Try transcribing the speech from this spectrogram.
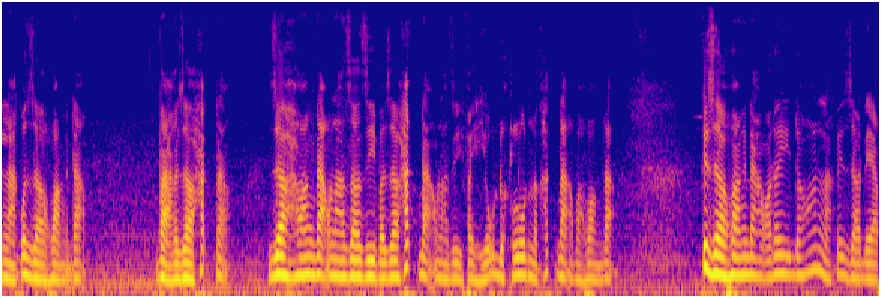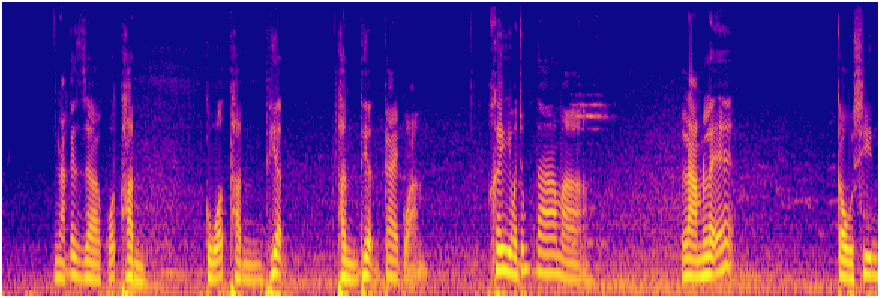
là có giờ hoàng đạo và giờ hắc đạo. Giờ hoàng đạo là giờ gì và giờ hắc đạo là gì? Phải hiểu được luôn là hắc đạo và hoàng đạo. Cái giờ hoàng đạo ở đây đó là cái giờ đẹp, là cái giờ của thần của thần thiện thần thiện cai quản. Khi mà chúng ta mà làm lễ cầu xin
